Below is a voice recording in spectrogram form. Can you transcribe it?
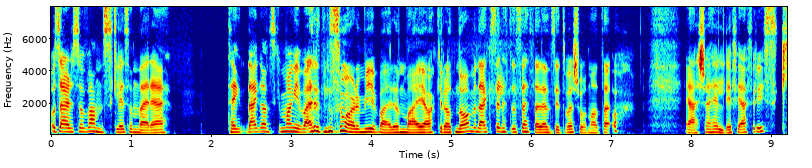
Og så er det så vanskelig sånn derre tenk, Det er ganske mange i verden som har det mye verre enn meg akkurat nå, men det er ikke så lett å sette seg i den situasjonen at åh, jeg er så heldig, for jeg er frisk.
